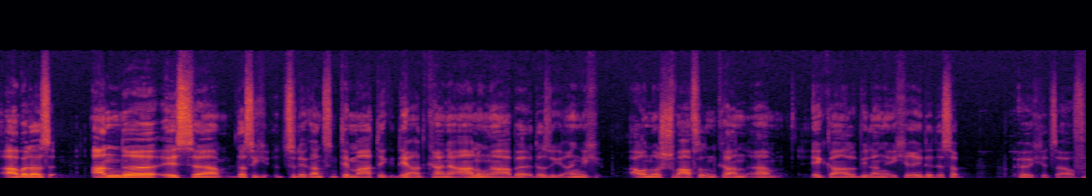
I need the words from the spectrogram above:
aber das andere ist, äh, dass ich zu der ganzen Thematik derart keine Ahnung habe, dass ich eigentlich auch nur schwafeln kann, äh, egal wie lange ich rede. Deshalb höre ich jetzt auf.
